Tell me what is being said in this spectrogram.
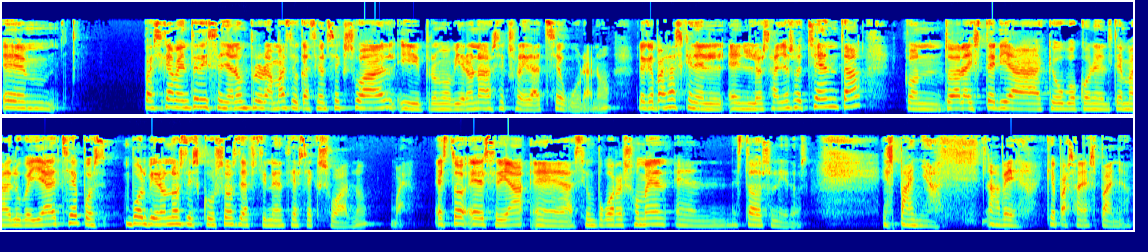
em, básicamente diseñaron programas de educación sexual y promovieron a la sexualidad segura, ¿no? Lo que pasa es que en, el, en los años 80 con toda la histeria que hubo con el tema del VIH, pues volvieron los discursos de abstinencia sexual, ¿no? Bueno, esto sería eh, así un poco resumen en Estados Unidos. España. A ver, ¿qué pasa en España?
